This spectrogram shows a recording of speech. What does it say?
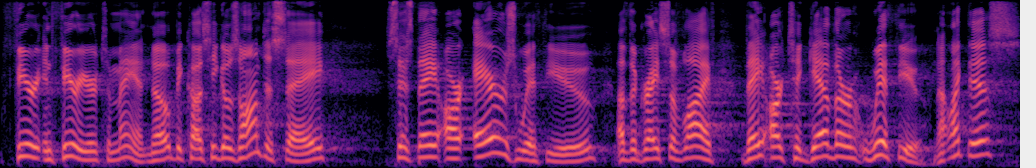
fear, inferior to man. No, because he goes on to say, since they are heirs with you of the grace of life, they are together with you. Not like this,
